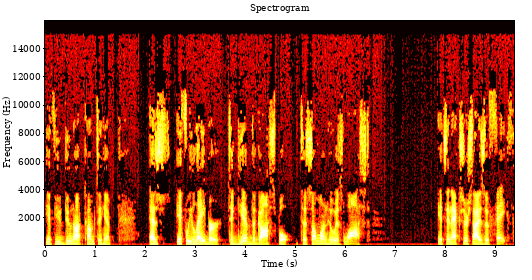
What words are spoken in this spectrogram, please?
if you do not come to him. As if we labor to give the gospel to someone who is lost, it's an exercise of faith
